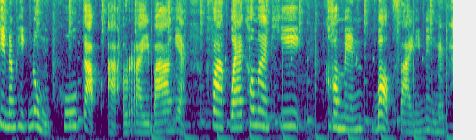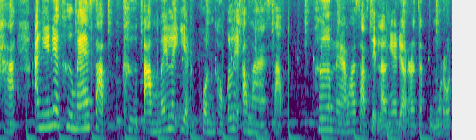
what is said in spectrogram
กินน้ำพริกหนุ่มคู่กับอะไรบ้างเนี่ย ฝากแวะเข้ามาที่คอมเมนต์บอกสายนิดนึงนะคะ อันนี้เนี่ยคือแม่สับคือตำไม่ละเอียดทุกคนเขาก็เลยเอามาสับเพิ่มนะพอสับเสร็จแล้วเนี่ยเดี๋ยวเราจะปรุงรส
